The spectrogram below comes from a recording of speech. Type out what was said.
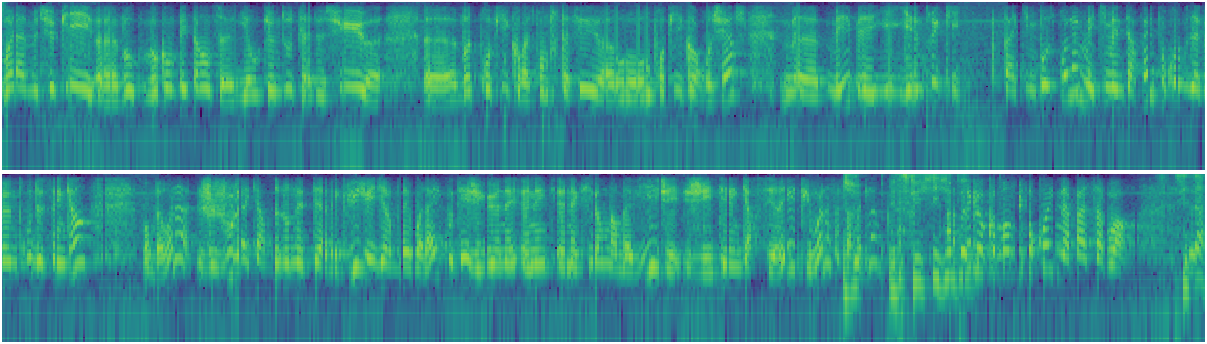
voilà, monsieur Pi, euh, vos, vos, compétences, il n'y a aucun doute là-dessus, votre profil correspond tout à fait euh, au, profil qu'on recherche. Euh, mais il y a un truc qui, pas qui me pose problème, mais qui m'interpelle. Pourquoi vous avez un trou de 5 ans? Bon, ben voilà, je joue la carte de l'honnêteté avec lui. Je vais dire, ben voilà, écoutez, j'ai eu un, un, accident dans ma vie, j'ai été incarcéré, et puis voilà, ça s'arrête là. je Après, le comment du pourquoi, il n'a pas à savoir. C'est ça.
